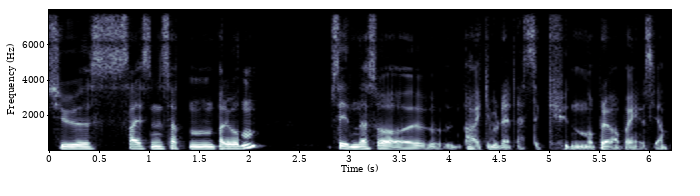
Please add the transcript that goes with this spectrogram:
2016-2017-perioden. Siden det så har jeg ikke vurdert et sekund å prøve meg på engelsk igjen.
